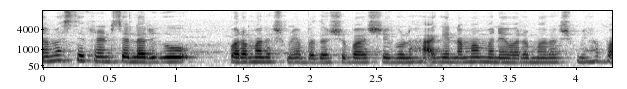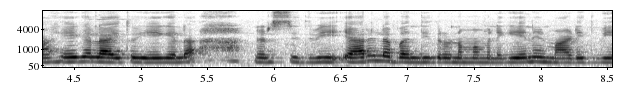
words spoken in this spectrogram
ನಮಸ್ತೆ ಫ್ರೆಂಡ್ಸ್, ಎಲ್ಲರಿಗೂ ವರಮಹಾಲಕ್ಷ್ಮಿ ಹಬ್ಬದ ಶುಭಾಶಯಗಳು. ಹಾಗೆ ನಮ್ಮ ಮನೆ ವರಮಹಾಲಕ್ಷ್ಮಿ ಹಬ್ಬ ಹೇಗೆಲ್ಲ ಆಯಿತು ಹೇಗೆಲ್ಲ ನಡೆಸಿದ್ವಿ, ಯಾರೆಲ್ಲ ಬಂದಿದ್ದರು ನಮ್ಮ ಮನೆಗೆ ಏನೇನು ಮಾಡಿದ್ವಿ,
